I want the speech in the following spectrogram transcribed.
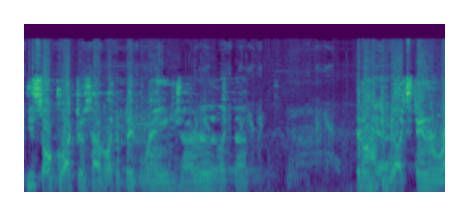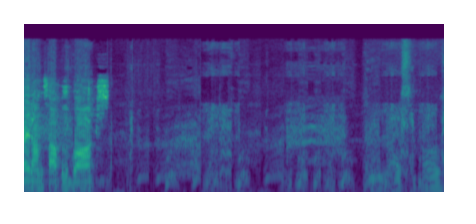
These soul collectors have like a big range. I really like that. They don't have to be like standing right on top of the box. I suppose.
